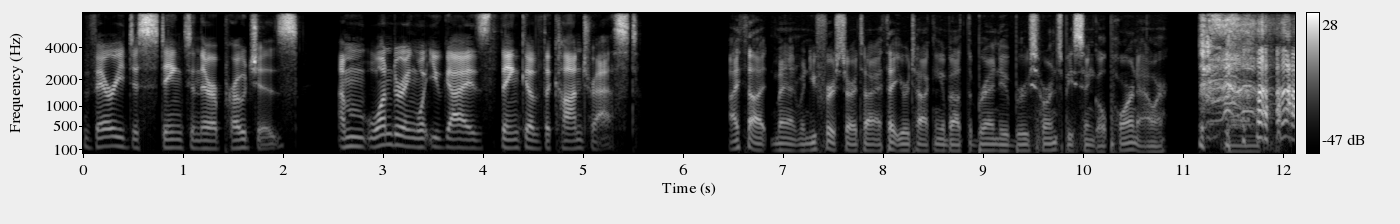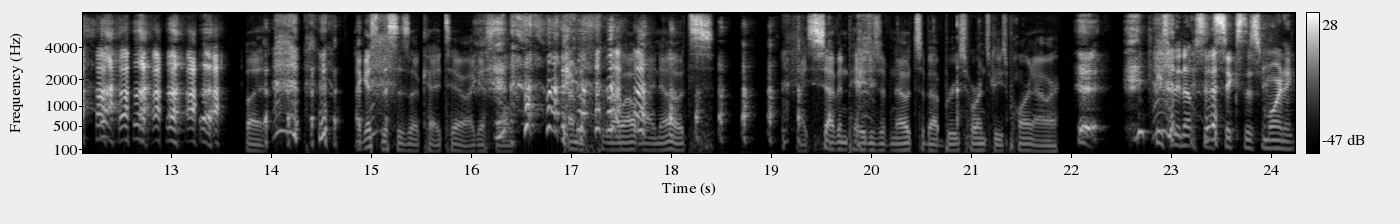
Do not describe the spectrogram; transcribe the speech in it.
very distinct in their approaches. I'm wondering what you guys think of the contrast. I thought, man, when you first started talking, I thought you were talking about the brand new Bruce Hornsby single, Porn Hour. But I guess this is okay too. I guess I'll time to throw out my notes. My seven pages of notes about Bruce Hornsby's Porn Hour. He's been up since six this morning.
